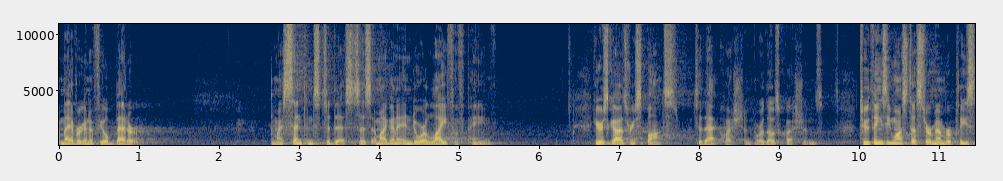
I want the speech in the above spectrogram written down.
Am I ever going to feel better? Am I sentenced to this? It says, am I going to endure a life of pain? Here's God's response to that question or those questions. Two things he wants us to remember. Please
